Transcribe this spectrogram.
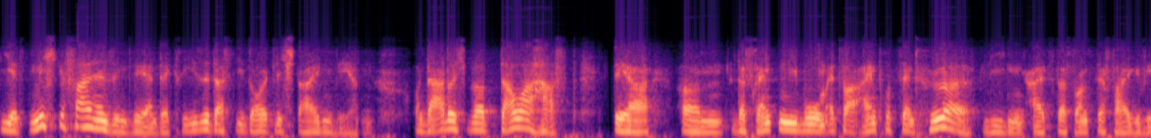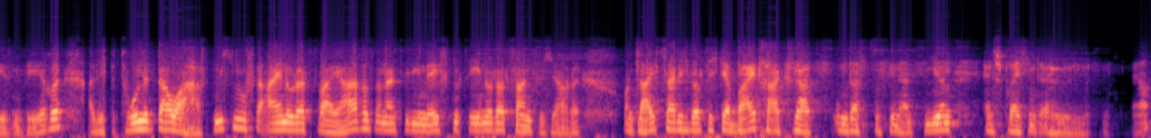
die jetzt nicht gefallen sind während der Krise, dass die deutlich steigen werden. Und dadurch wird dauerhaft der ähm, das Rentenniveau um etwa ein Prozent höher liegen, als das sonst der Fall gewesen wäre. Also ich betone dauerhaft, nicht nur für ein oder zwei Jahre, sondern für die nächsten zehn oder zwanzig Jahre. Und gleichzeitig wird sich der Beitragssatz, um das zu finanzieren, entsprechend erhöhen müssen. Ja,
